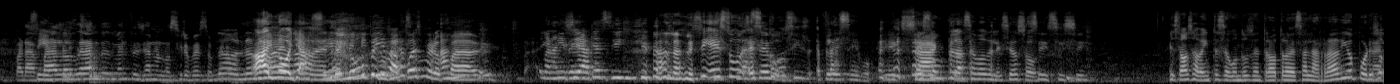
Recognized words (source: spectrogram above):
para, para, los grandes mentes ya no nos sirve eso. No, no, no. Ay, no, ya. Sí, definitiva, pues, pero para para iniciar. que sí. Sí, es, un, es como si placebo. Exacto. Es un placebo delicioso. Sí, sí, sí. Estamos a 20 segundos de entrar otra vez a la radio, por eso.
